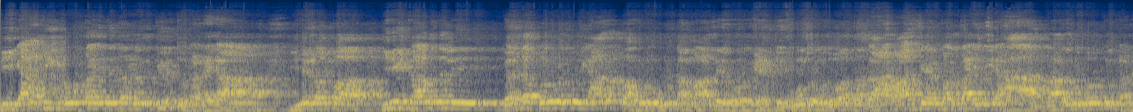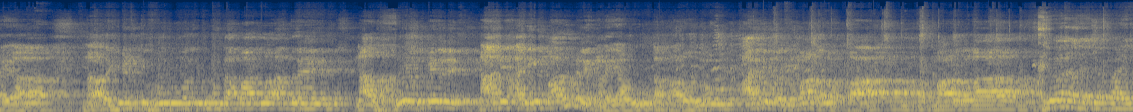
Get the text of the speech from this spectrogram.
ನೀ ಯಾಕೆ ಈಗ ನೋಡ್ತಾ ಇದ್ದೆ ಅಂತ ನನಗೆ ತಿಳಿತು ಕಣಯ್ಯ. ಏನಪ್ಪ ಈ ಕಾಲದಲ್ಲಿ ಗಂಡ ಬರುವವರೆಗೂ ಯಾರಪ್ಪ ಅವರು ಊಟ ಮಾಡದೆ ಇರೋ ಹೆಂಡತಿ ಕುಂದ್ರೋದು ಅಂತ ನಾನು ಆಶ್ಚರ್ಯ ಪಡ್ತಾ ಇದೀಯ ನನಗೂ ಗೊತ್ತು ಕಣಯ್ಯ. ನಾನು ಹೆಂಡತಿ ಹೋಗುವವರೆಗೂ ಊಟ ಮಾಡಲ್ಲ ಅಂದ್ರೆ ನಾವು ಹೋದ ಮೇಲೆ ನಾನೇ ಅಡಿಗೆ ಮಾಡಿದ ಮೇಲೆ ಕಣಯ್ಯ ಊಟ ಮಾಡೋದು ಅಲ್ಲಿವರೆಗೂ ಮಾಡಲ್ಲಪ್ಪ. ಮಾಡಲ್ಲ. ಜೋರಾದ ಚಪ್ಪಾಳಿ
